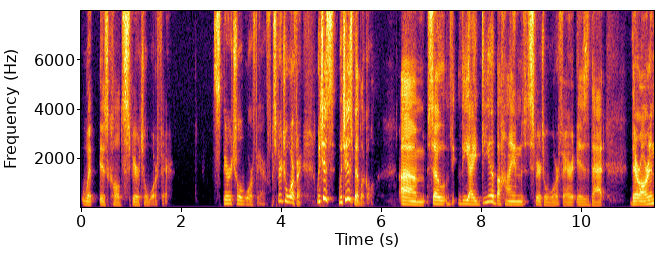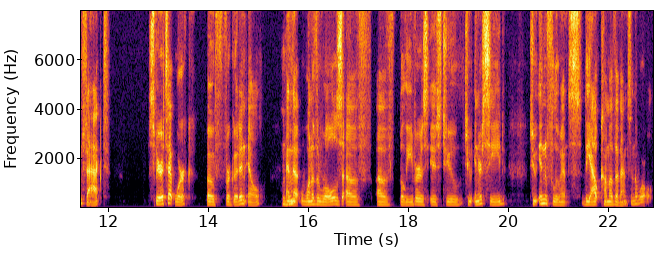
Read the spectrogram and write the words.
what is called spiritual warfare Spiritual warfare. spiritual warfare which is which is biblical um so the, the idea behind spiritual warfare is that there are in fact spirits at work both for good and ill Mhm. and that one of the roles of of believers is to to intercede to influence the outcome of events in the world.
